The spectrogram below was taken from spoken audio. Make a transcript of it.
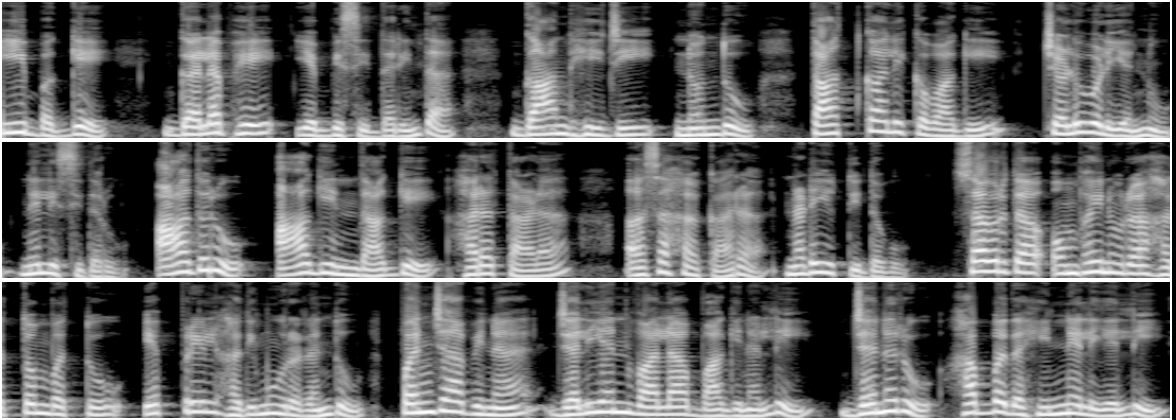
ಈ ಬಗ್ಗೆ ಗಲಭೆ ಎಬ್ಬಿಸಿದ್ದರಿಂದ ಗಾಂಧೀಜಿ ನೊಂದು ತಾತ್ಕಾಲಿಕವಾಗಿ ಚಳುವಳಿಯನ್ನು ನಿಲ್ಲಿಸಿದರು. ಆದರೂ ಆಗಿಂದಾಗ್ಗೆ ಹರತಾಳ, ಅಸಹಕಾರ ನಡೆಯುತ್ತಿದ್ದವು. ಸಾವಿರದ ಒಂಬೈನೂರ ಹತ್ತೊಂಬತ್ತು ಏಪ್ರಿಲ್ ಹದಿಮೂರರಂದು ಪಂಜಾಬಿನ ಜಲಿಯನ್ವಾಲಾ ಬಾಗಿನಲ್ಲಿ ಜನರು ಹಬ್ಬದ ಹಿನ್ನೆಲೆಯಲ್ಲಿ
